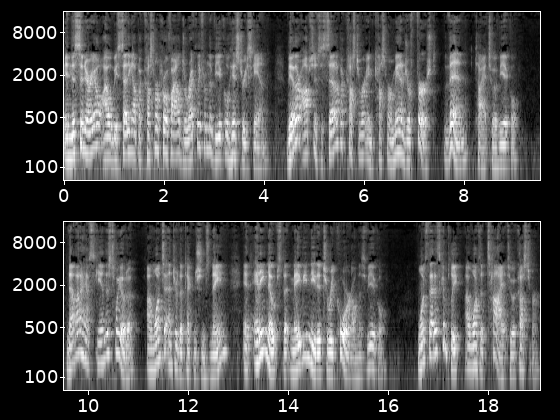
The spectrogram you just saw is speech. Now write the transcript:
In this scenario, I will be setting up a customer profile directly from the vehicle history scan. The other option is to set up a customer in Customer Manager first, then tie it to a vehicle. Now that I have scanned this Toyota, I want to enter the technician's name and any notes that may be needed to record on this vehicle. Once that is complete, I want to tie it to a customer.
